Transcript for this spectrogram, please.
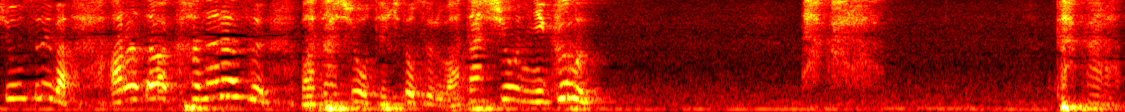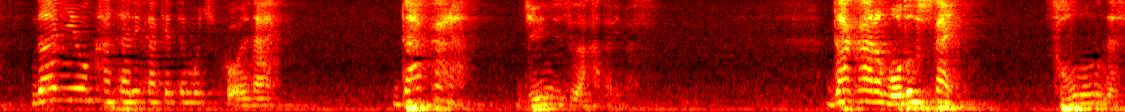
主張すればあなたは必ず私を敵とする私を憎む。だから何を語りかけても聞こえない。だから現実が語ります。だから戻したい。そう思うんです。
